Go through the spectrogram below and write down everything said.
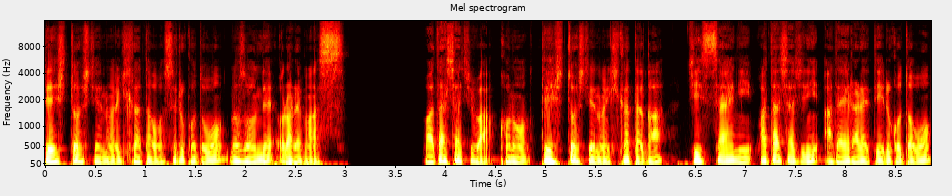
弟子としての生き方をすることを望んでおられます。私たちはこの弟子としての生き方が実際に私たちに与えられていることを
